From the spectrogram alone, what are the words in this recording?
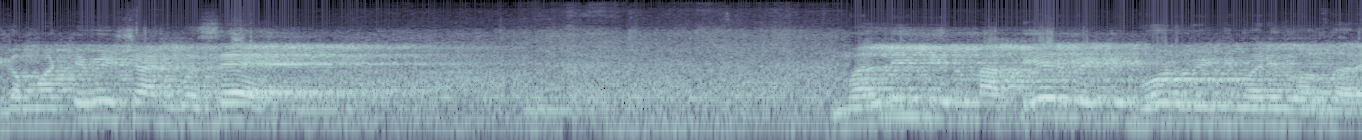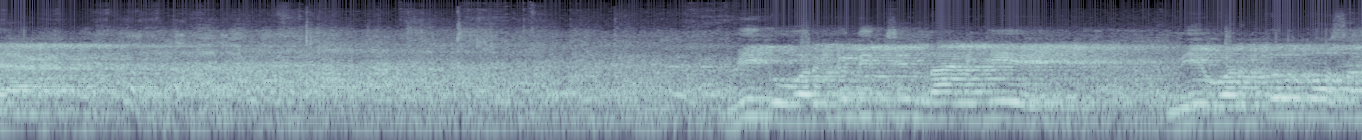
ఇక మట్టి విషయానికి వస్తే మళ్ళీ మీరు నా పేరు పెట్టి బోర్డు పెట్టి మరీ తోలుతారా? మీకు వర్కులు ఇచ్చిన దానికి మీ వర్కుల కోసం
